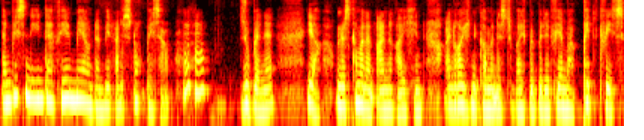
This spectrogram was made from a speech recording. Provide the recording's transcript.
Dann wissen die hinterher viel mehr und dann wird alles noch besser. Super, ne? Ja, und das kann man dann einreichen. Einreichen kann man das zum Beispiel bei der Firma Pitquiz,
